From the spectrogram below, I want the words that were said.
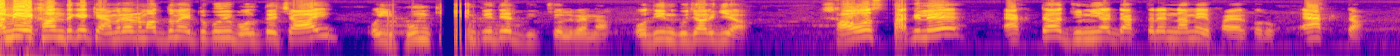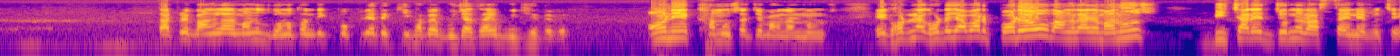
আমি এখান থেকে ক্যামেরার মাধ্যমে এটুকুই বলতে চাই ওই হুমকি হুমকিদের দিক চলবে না। ও দিন গুজার গিয়া সাহস থাকলে একটা জুনিয়র ডাক্তারের নামে এফআইআর করুক একটা। তারপরে বাংলার মানুষ গণতান্ত্রিক প্রক্রিয়াতে কীভাবে বুঝাতে হয় বুঝিয়ে দেবে। অনেক খামুশ আছে বাংলার মানুষ। এই ঘটনা ঘটে যাওয়ার পরেও বাংলার মানুষ বিচারের জন্য রাস্তায় নেমেছে।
